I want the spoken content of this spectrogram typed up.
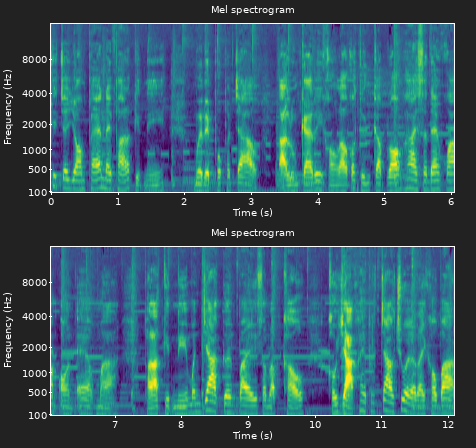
ที่จะยอมแพ้ในภารกิจนี้ เมื่อได้พบพระเจ้าตาลุงแกรี่ของเราก็ถึงกับร้องไห้แสดงความอ่อนแอออกมา ภารกิจนี้มันยากเกินไปสำหรับเขา เขาอยากให้พระเจ้าช่วยอะไรเขาบ้าง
